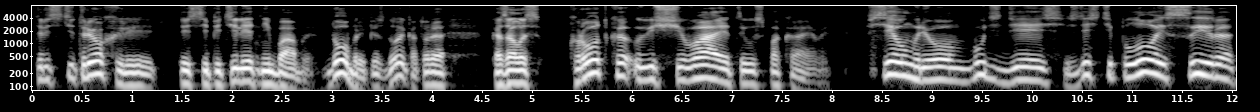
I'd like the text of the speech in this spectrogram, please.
33 или 35-летней бабы. Доброй пиздой, которая, казалось, кротко увещевает и успокаивает. Все умрем, будь здесь, здесь тепло и сыро,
